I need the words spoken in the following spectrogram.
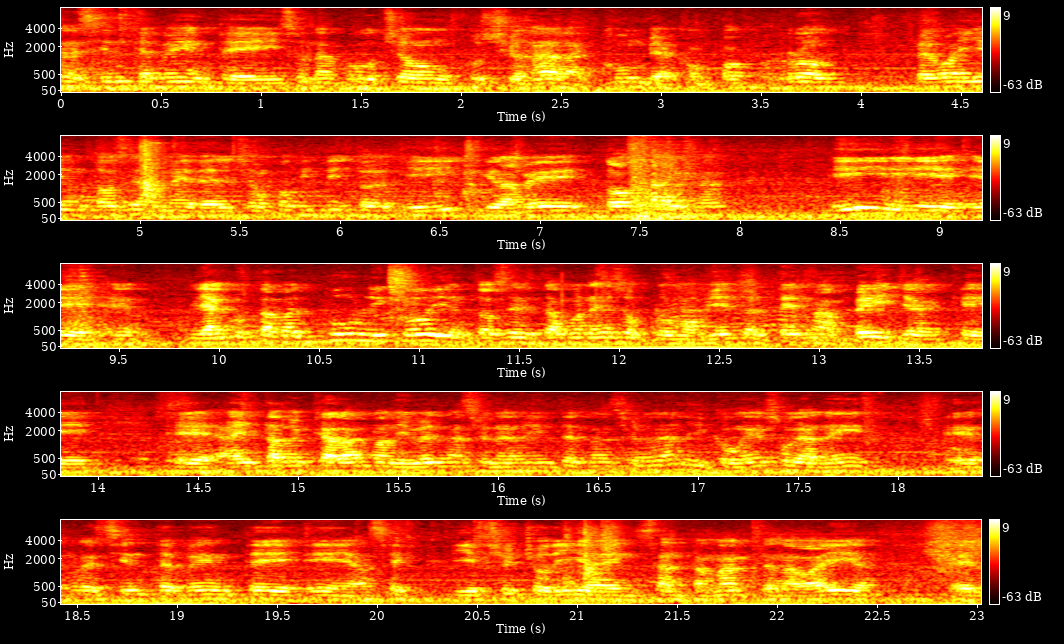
recientemente hice una producción fusionada, cumbia con pop rock, pero ahí entonces me delicé un poquitito y grabé dos salsas y eh, eh, le han gustado al público y entonces estamos en eso, promoviendo el tema Bella que eh, ha estado escalando a nivel nacional e internacional y con eso gané recientemente, hace 18 días en Santa Marta, en la Bahía, el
